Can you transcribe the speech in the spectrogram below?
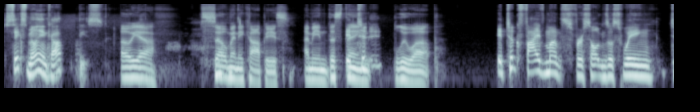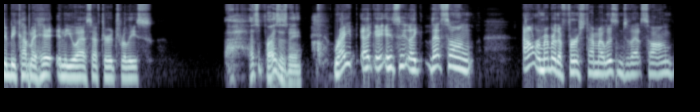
Six million copies. Oh yeah. So many copies. I mean, this thing t- blew up. it took five months for Sultans of Swing to become a hit in the U.S. after its release. That surprises me. Right? Like it's like that song. I don't remember the first time I listened to that song,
